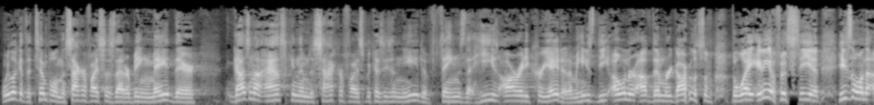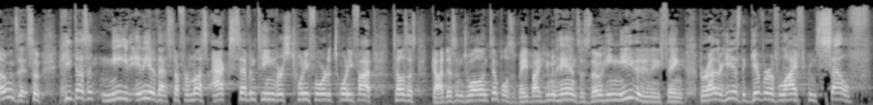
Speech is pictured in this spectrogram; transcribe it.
When we look at the temple and the sacrifices that are being made there, God's not asking them to sacrifice because He's in need of things that He's already created. I mean, He's the owner of them, regardless of the way any of us see it. He's the one that owns it. So He doesn't need any of that stuff from us. Acts 17, verse 24 to 25 tells us God doesn't dwell in temples made by human hands as though He needed anything, but rather He is the giver of life Himself.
